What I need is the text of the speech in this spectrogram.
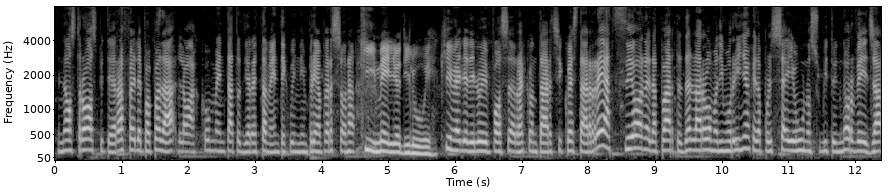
il nostro ospite Raffaele Papadà lo ha commentato direttamente, quindi in prima persona Chi meglio di lui? chi meglio di lui possa raccontarci questa reazione da parte della Roma di Mourinho che dopo il 6-1 subito in Norvegia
